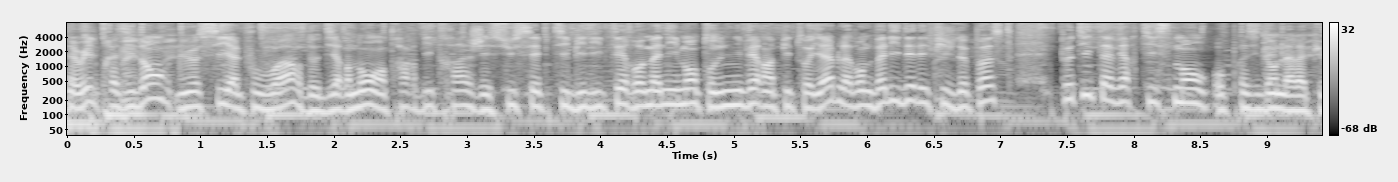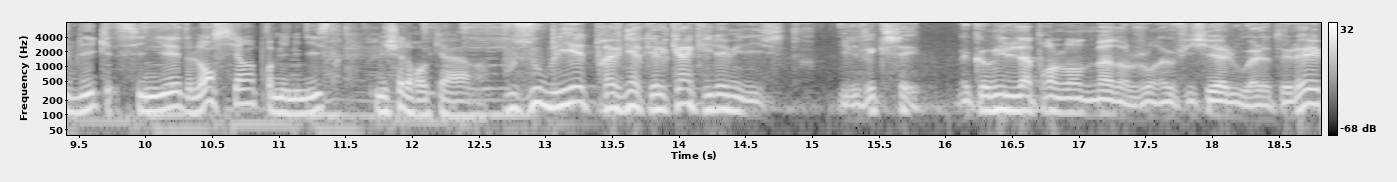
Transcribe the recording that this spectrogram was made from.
Et oui, le président, lui aussi, a le pouvoir de dire non entre arbitrage et susceptibilité, remaniement ton univers impitoyable avant de valider les fiches de poste. Petit avertissement au président de la République, signé de l'ancien Premier ministre Michel Rocard. Vous oubliez de prévenir quelqu'un qu'il est ministre. Il est vexé. Mais comme il l'apprend le lendemain dans le journal officiel ou à la télé,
